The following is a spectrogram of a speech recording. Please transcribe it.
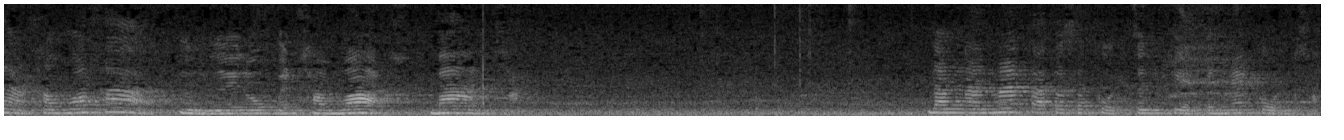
จากคำว่าค่าหนูเลยลงเป็นคำว่า บ้านค่ะ ดังนั้นมาตราตัวสะกดจึงเปลี่ยนเป็นแม่กลค่ะ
